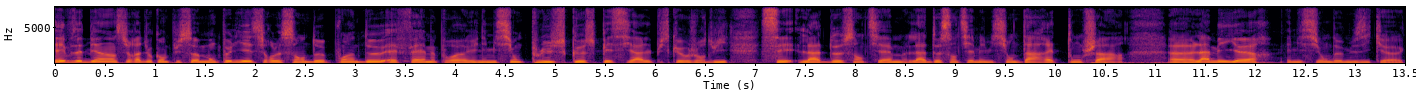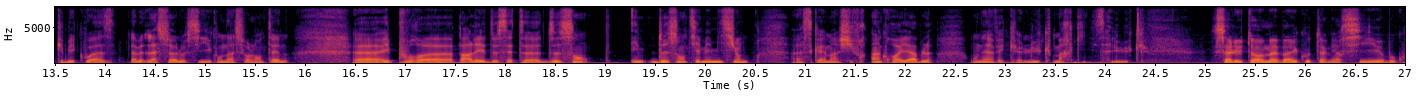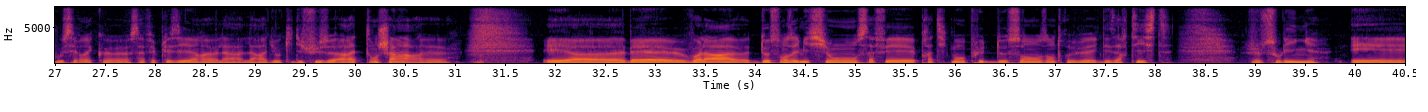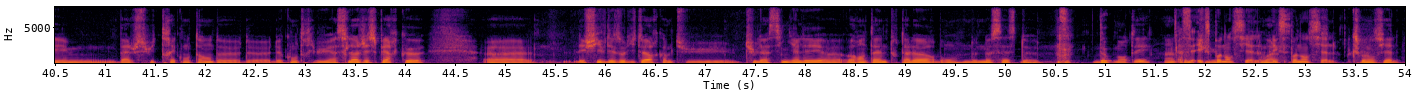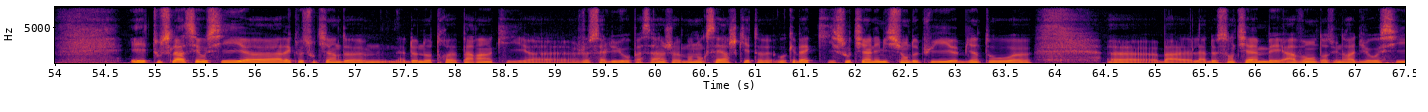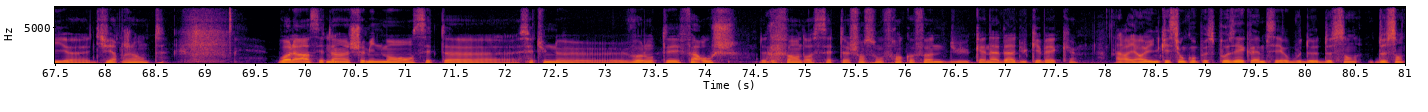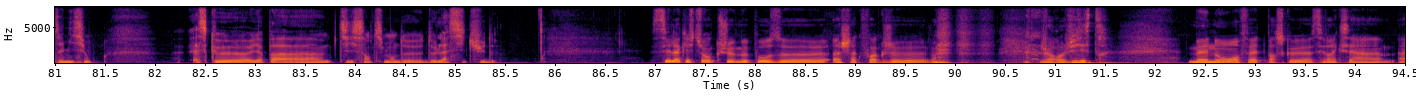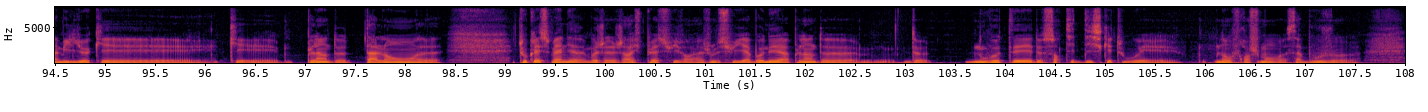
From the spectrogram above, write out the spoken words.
Et vous êtes bien sur Radio Campus Montpellier sur le 102.2 FM pour une émission plus que spéciale puisque aujourd'hui c'est la 200e, la 200e émission d'Arrête ton char, euh, la meilleure émission de musique euh, québécoise, la, seule aussi qu'on a sur l'antenne. Euh, et pour parler de cette 200 200e émission, c'est quand même un chiffre incroyable. On est avec Luc Marquis. Salut Luc. Salut Tom, eh ben, écoute, merci beaucoup, c'est vrai que ça fait plaisir, euh, la, radio qui diffuse Arrête ton char. Euh, et euh, ben, voilà, 200 émissions, ça fait pratiquement plus de 200 entrevues avec des artistes, je le souligne, et ben, je suis très content de, contribuer à cela. J'espère que les chiffres des auditeurs, comme tu, l'as signalé hors antenne tout à l'heure, bon, ne, cessent de d'augmenter. Hein, ah, c'est exponentiel, exponentiel. Exponentiel. Et tout cela, c'est aussi euh, avec le soutien de, de notre parrain qui, euh, je salue au passage, mon oncle Serge qui est euh, au Québec, qui soutient l'émission depuis bientôt bah, la 200e, mais avant dans une radio aussi divergente. Voilà, c'est mm. un cheminement, c'est c'est une volonté farouche de défendre cette chanson francophone du Canada, du Québec. Alors il y a une question qu'on peut se poser quand même, c'est au bout de 200, 200 émissions, est-ce qu'il n'y euh, a pas un petit sentiment de, lassitude? C'est la question que je me pose euh, à chaque fois que je j'enregistre. Mais non, en fait, parce que c'est vrai que c'est un, milieu qui est, qui est plein de talents. Euh. toutes les semaines, moi, j'arrive plus à suivre. Hein. Je me suis abonné à plein de, de nouveautés, de sorties de disques et tout. Et non, franchement, ça bouge.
